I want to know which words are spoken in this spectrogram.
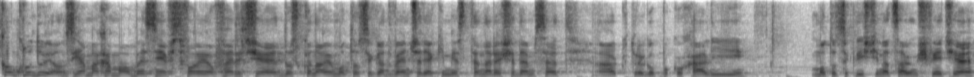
Konkludując, Yamaha ma obecnie w swojej ofercie doskonały motocykl adventure, jakim jest Tenere 700, a, którego pokochali motocykliści na całym świecie.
